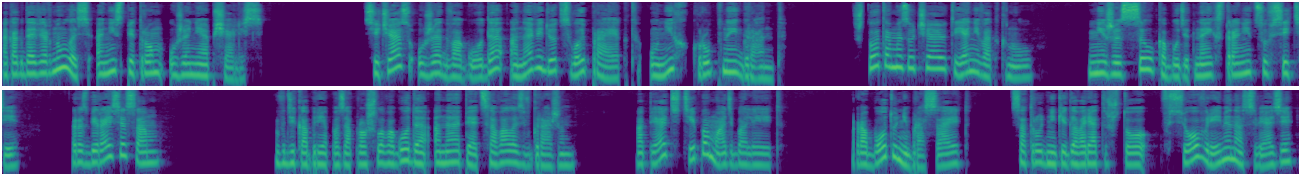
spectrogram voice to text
а когда вернулась, они с Петром уже не общались. Сейчас уже два года она ведет свой проект, у них крупный грант. Что там изучают, я не воткнул. Ниже ссылка будет на их страницу в сети. Разбирайся сам. В декабре позапрошлого года она опять совалась в граждан. Опять типа мать болеет. Работу не бросает. Сотрудники говорят, что все время на связи,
